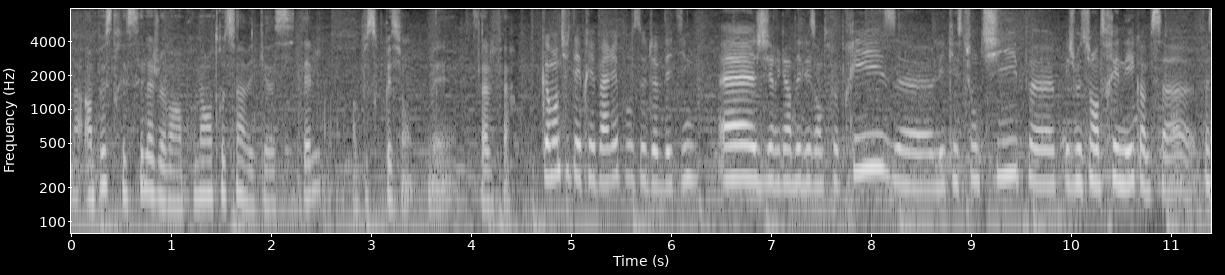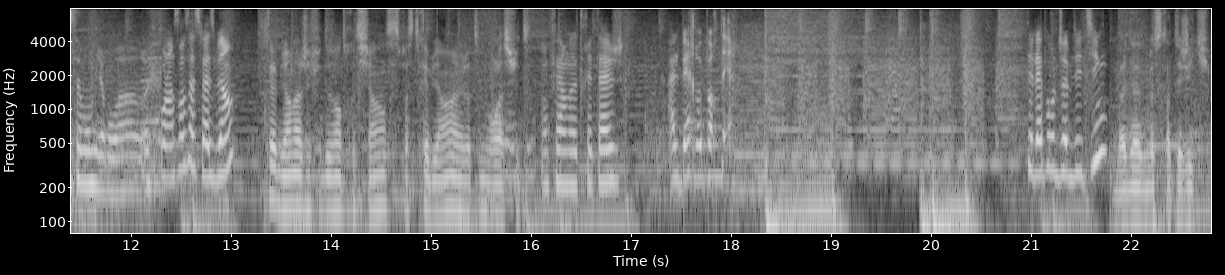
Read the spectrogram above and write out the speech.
Bah, un peu stressé, là je vais avoir un premier entretien avec euh, Citel, un peu sous pression, mais ça va le faire. Comment tu t'es préparé pour ce job dating? Euh, j'ai regardé les entreprises, euh, les questions cheap, euh, et je me suis entraînée comme ça, euh, face à mon miroir. Pour l'instant, ça se passe bien? Très bien, là j'ai fait deux entretiens, ça se passe très bien et j'attends de voir la suite. On fait un autre étage. Albert Reporter T'es là pour le job dating Management stratégique,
